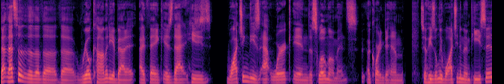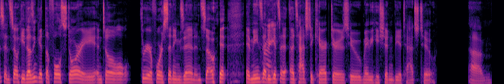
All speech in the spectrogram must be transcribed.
that that's the, the the the real comedy about it. I think is that he's watching these at work in the slow moments, according to him. So he's only watching them in pieces, and so he doesn't get the full story until three or four sittings in, and so it it means that right. he gets a, attached to characters who maybe he shouldn't be attached to. Um,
